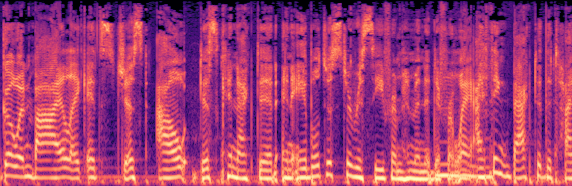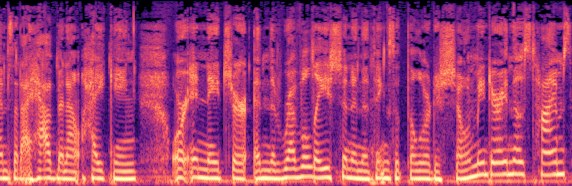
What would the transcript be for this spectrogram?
going by. Like it's just out, disconnected, and able just to receive from Him in a different mm. way. I think back to the times that I have been out hiking or in nature and the revelation and the things that the Lord has shown me during those times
